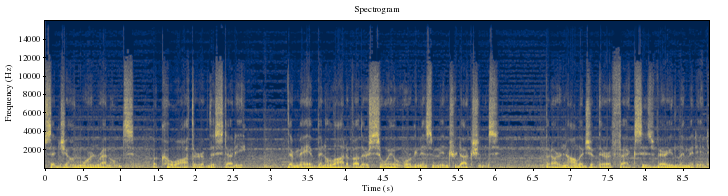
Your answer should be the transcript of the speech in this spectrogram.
said John Warren Reynolds, a co-author of the study. There may have been a lot of other soil organism introductions, but our knowledge of their effects is very limited.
